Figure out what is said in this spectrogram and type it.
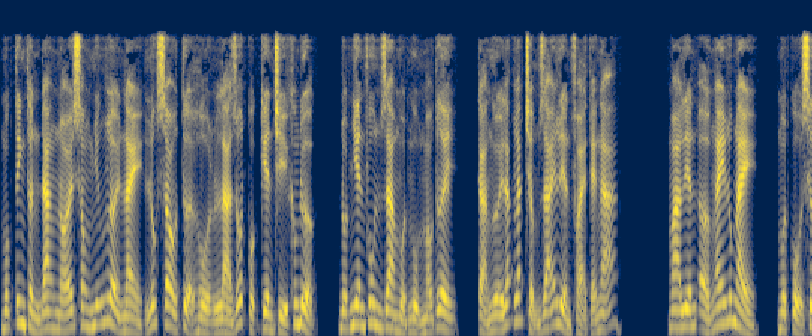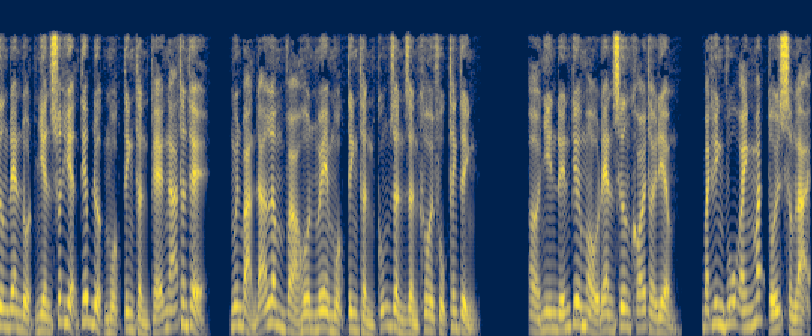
Một tinh thần đang nói xong những lời này lúc sau tựa hồ là rốt cuộc kiên trì không được, đột nhiên phun ra một ngụm máu tươi, cả người lắc lắc chậm rãi liền phải té ngã. Mà liền ở ngay lúc này, một cổ xương đen đột nhiên xuất hiện tiếp được một tinh thần té ngã thân thể, nguyên bản đã lâm vào hôn mê một tinh thần cũng dần dần khôi phục thanh tỉnh. Ở nhìn đến kia màu đen xương khói thời điểm, Bạch Hinh Vũ ánh mắt tối sầm lại,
